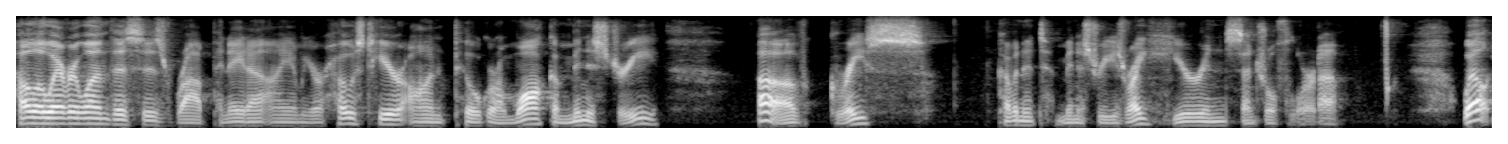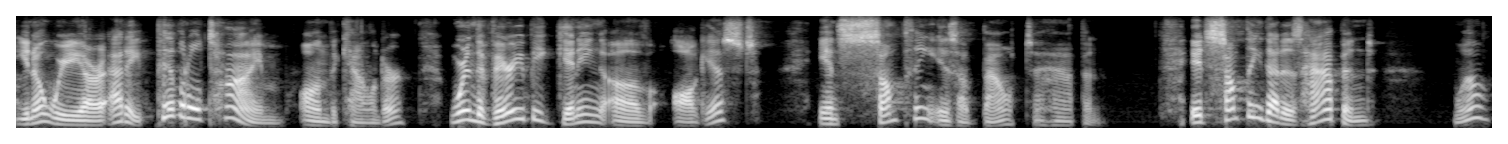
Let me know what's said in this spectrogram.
Hello, everyone. This is Rob Pineda. I am your host here on Pilgrim Walk, a ministry of Grace Covenant Ministries right here in Central Florida. Well, you know, we are at a pivotal time on the calendar. We're in the very beginning of August, and something is about to happen. It's something that has happened, well,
